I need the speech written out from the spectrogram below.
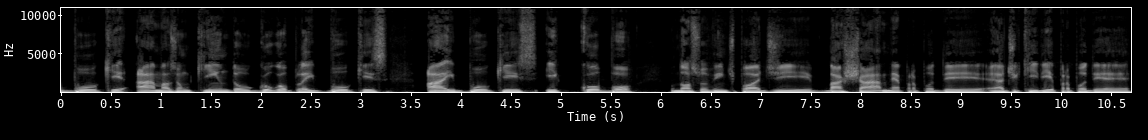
Book, Amazon Kindle, Google Play Books, iBooks e Kobo. O nosso ouvinte pode baixar, né, para poder é, adquirir, para poder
